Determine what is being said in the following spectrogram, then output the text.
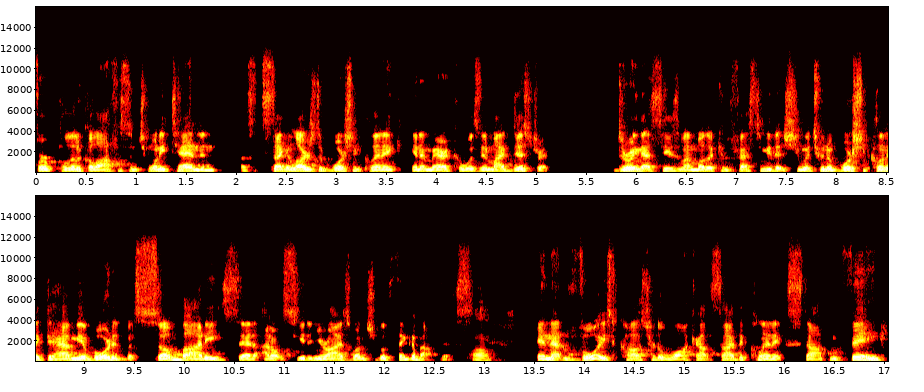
for political office in 2010, and the second largest abortion clinic in America was in my district. During that season, my mother confessed to me that she went to an abortion clinic to have me aborted, but somebody said, I don't see it in your eyes. Why don't you go think about this? Wow. And that voice caused her to walk outside the clinic, stop and think.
